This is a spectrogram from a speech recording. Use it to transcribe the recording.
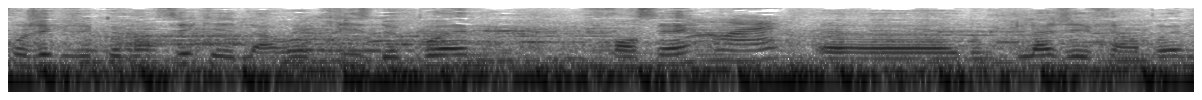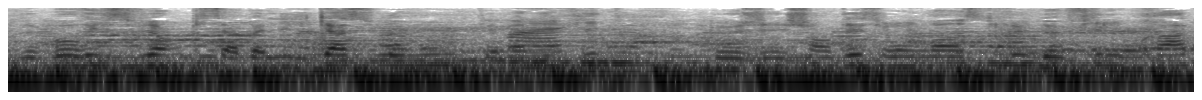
projet que j'ai commencé qui est de la reprise de poèmes français. Ouais, Euh, donc là, j'ai fait un poème de Boris Vian qui s'appelle Il casse le monde, qui est magnifique, que j'ai chanté sur une instru de Phil Pratt.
